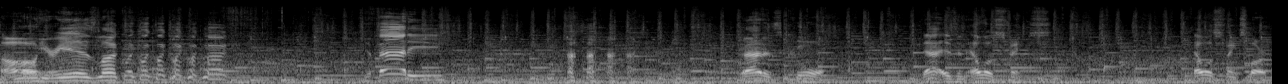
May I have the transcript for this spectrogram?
Oh, here he is. Look, look, look, look, look, look, look. You fatty. that is cool. That is an Ello sphinx. Elosphinx larva.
